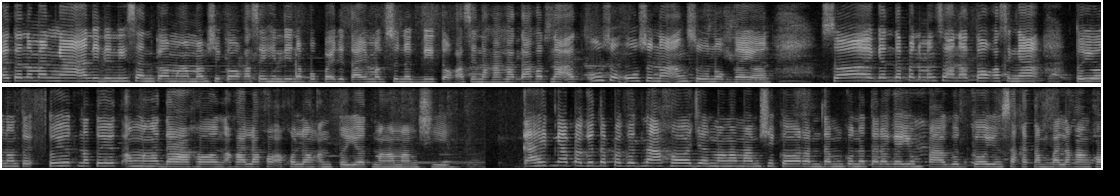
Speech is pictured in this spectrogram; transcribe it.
ito naman nga, ang lilinisan ko mga mamsi ko kasi hindi na po pwede tayo magsunog dito kasi nakakatakot na at usong-uso na ang sunog ngayon. So, ganda pa naman sana to kasi nga, tuyo ng tu- tuyot na tuyot ang mga dahon. Akala ko ako lang ang tuyot mga mamsi. Kahit nga pagod na pagod na ako dyan mga mamshi ko, ramdam ko na talaga yung pagod ko, yung sakit ng balakang ko,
